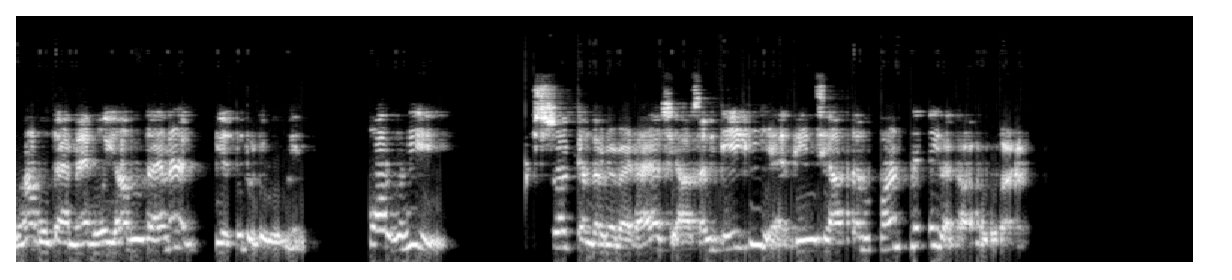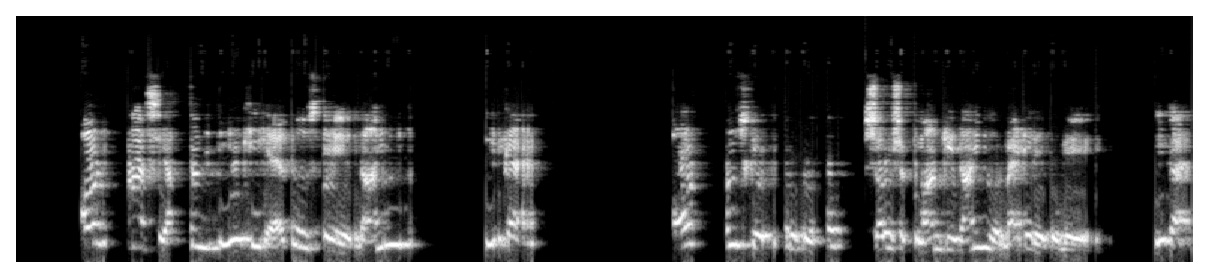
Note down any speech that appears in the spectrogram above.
वहाँ बोलता है मैं वो यहाँ बोलता है मैं, ये पुत्र के रूप में। और वही स्वर्ग के अंदर में बैठा है सियासन एक ही है, तीन सियासन पाँच नहीं रखा हुआ है। और सियासन एक ही है तो उसके दाहिनी लिखा है, और उसके पुत्र सर्वशक्तिमान की दाहिनी और बैठे देखोगे लिखा है।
